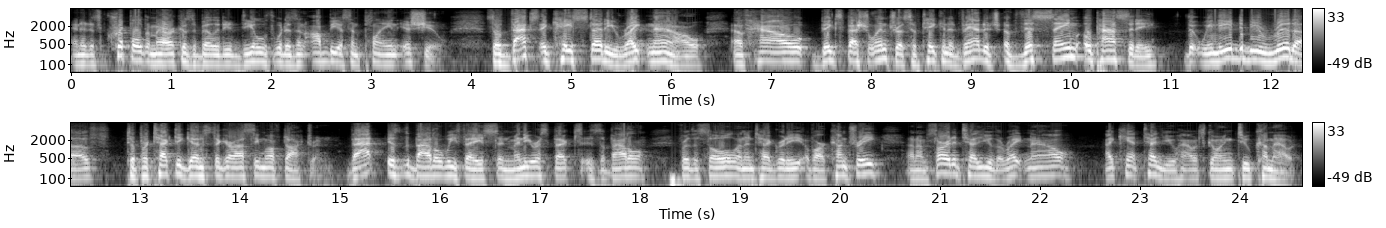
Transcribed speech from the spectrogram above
and it has crippled America's ability to deal with what is an obvious and plain issue. So that's a case study right now of how big special interests have taken advantage of this same opacity that we need to be rid of to protect against the Gerasimov doctrine. That is the battle we face in many respects is the battle for the soul and integrity of our country. And I'm sorry to tell you that right now, I can't tell you how it's going to come out.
